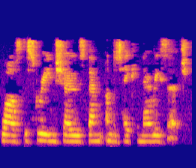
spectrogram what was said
whilst the screen shows them undertaking their research.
